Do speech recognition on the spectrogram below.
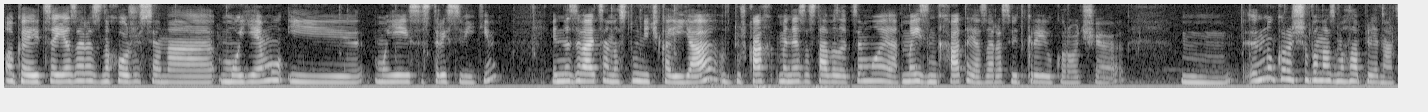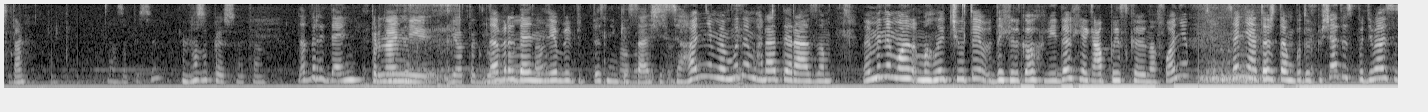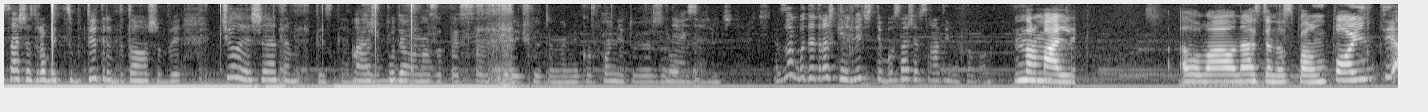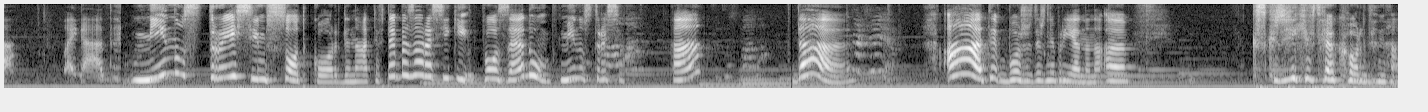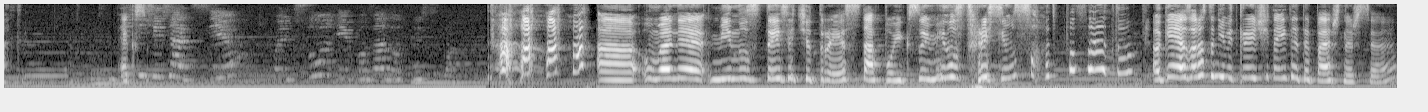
Окей, це я зараз знаходжуся на моєму і моєї сестри світі. Він називається Настунічка і я. В дужках мене заставили. Це моя amazing хата. Я зараз відкрию, коротше. Ну, коротше, щоб вона змогла приєднатися, так? Вона записує? Вона записує, так. Добрий день. Принаймні, я так думаю. Добрий день, так? любі підписники А, Саші. Сьогодні ми будемо грати разом. Ви мене могли чути в декількох відео, як я пискаю на фоні. Сьогодні я теж там буду пищати. Сподіваюся, Саша зробить субтитри до того, щоб ви чули, що я там пискаю. на Аж буде вона записувати, буде чути на мікрофоні, то я зроблю. Звук буде трошки глючити, бо Саша всратий мікрофон. Нормальний. Вау, Настя на спампойнті. Гад. Мінус 3700 координати. В тебе зараз які? По зеду мінус 3700. А? Да. А, ти. Боже, ти ж не приєднана. А, скажи, які в тебе координати. Екс... 67 по іксу і позаду 202. А, у мене мінус 1300 по іксу і мінус 3700 по зету. Окей, я зараз тоді відкрию читай, і ти тепешнешся.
